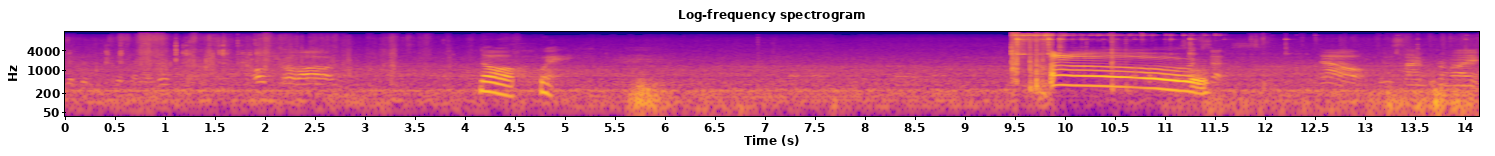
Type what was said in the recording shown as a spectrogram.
get this different angle. Ultra long. No way. Oh! Success. Now, it's time for my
